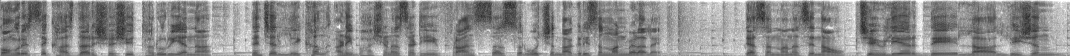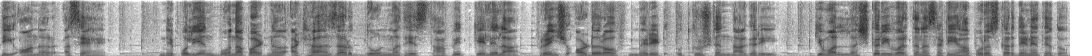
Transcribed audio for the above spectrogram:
काँग्रेसचे खासदार शशी थरूर यांना त्यांच्या लेखन आणि भाषणासाठी फ्रान्सचा सर्वोच्च नागरी सन्मान मिळालाय. त्या सन्मानाचे नाव चेव्हलियर दे ला लिजन डी ऑनर असे आहे. नेपोलियन बोनापार्टनं अठरा हजार दोन मध्ये स्थापित केलेला फ्रेंच ऑर्डर ऑफ मेरिट उत्कृष्ट नागरी किंवा लष्करी वर्तनासाठी हा पुरस्कार देण्यात येतो.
